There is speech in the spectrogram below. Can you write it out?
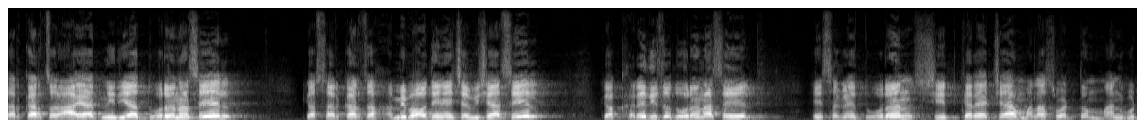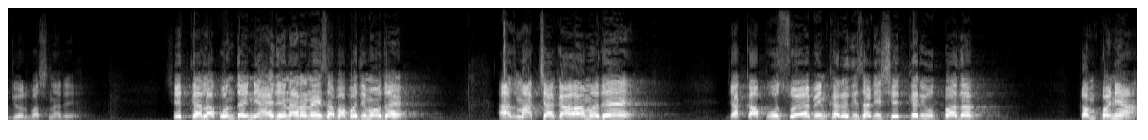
सरकारचं आयात निर्यात धोरण असेल किंवा सरकारचा हमीभाव देण्याचा विषय असेल किंवा खरेदीचं धोरण असेल हे सगळे धोरण शेतकऱ्याच्या मला असं वाटतं मानगुटीवर बसणार आहे. शेतकऱ्याला कोणताही न्याय देणारा नाही सभापती महोदय. आज मागच्या काळामध्ये ज्या कापूस सोयाबीन खरेदीसाठी शेतकरी उत्पादक कंपन्या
